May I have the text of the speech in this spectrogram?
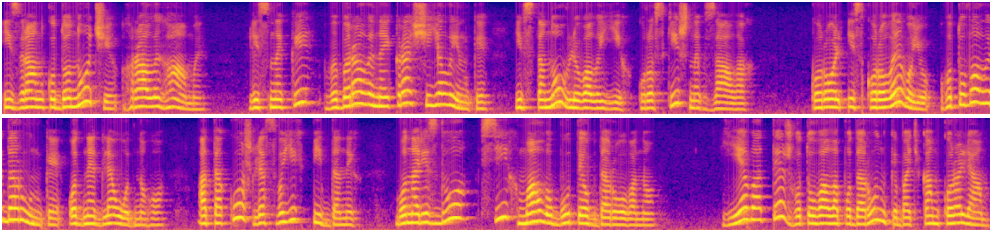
і зранку до ночі грали гами. Лісники вибирали найкращі ялинки і встановлювали їх у розкішних залах. Король із королевою готували дарунки одне для одного, а також для своїх підданих, бо на Різдво всіх мало бути обдаровано. Єва теж готувала подарунки батькам королям.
